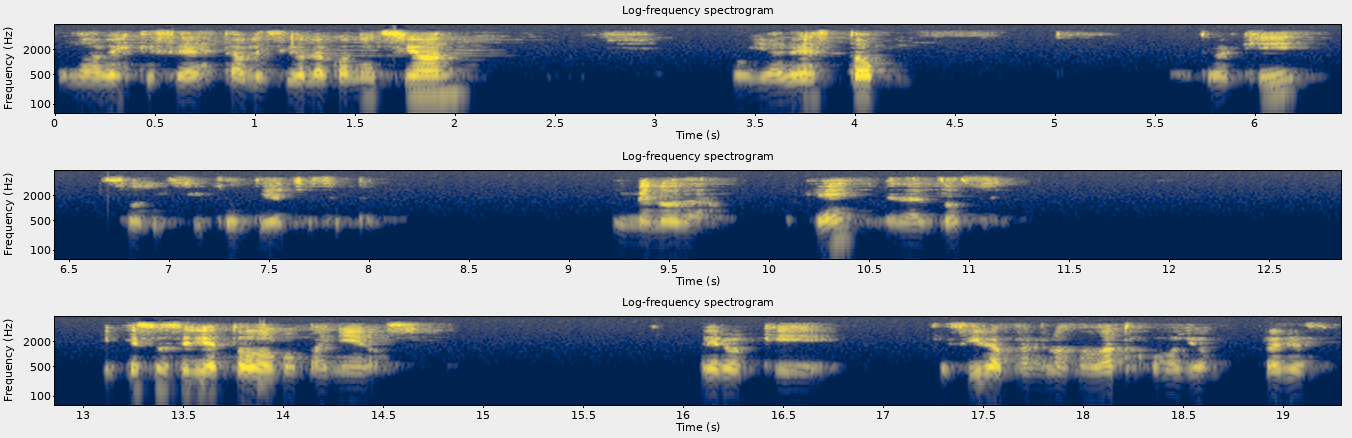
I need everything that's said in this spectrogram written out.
una vez que se ha establecido la conexión voy a desktop entro aquí solicito el DHCP y me lo da me da el 12 y eso sería todo compañeros. Espero que, que sirva para los novatos como yo. Gracias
